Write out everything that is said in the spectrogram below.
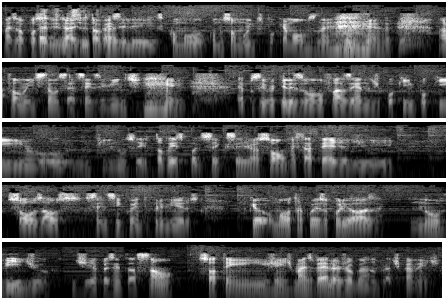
Mas é uma possibilidade esse que talvez detalhe. eles, como, como são muitos Pokémons, né? Atualmente estão 720. é possível que eles vão fazendo de pouquinho em pouquinho, ou enfim, não sei. Talvez pode ser que seja só uma estratégia de só usar os 150 primeiros. Porque uma outra coisa curiosa, no vídeo de apresentação só tem gente mais velha jogando praticamente.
